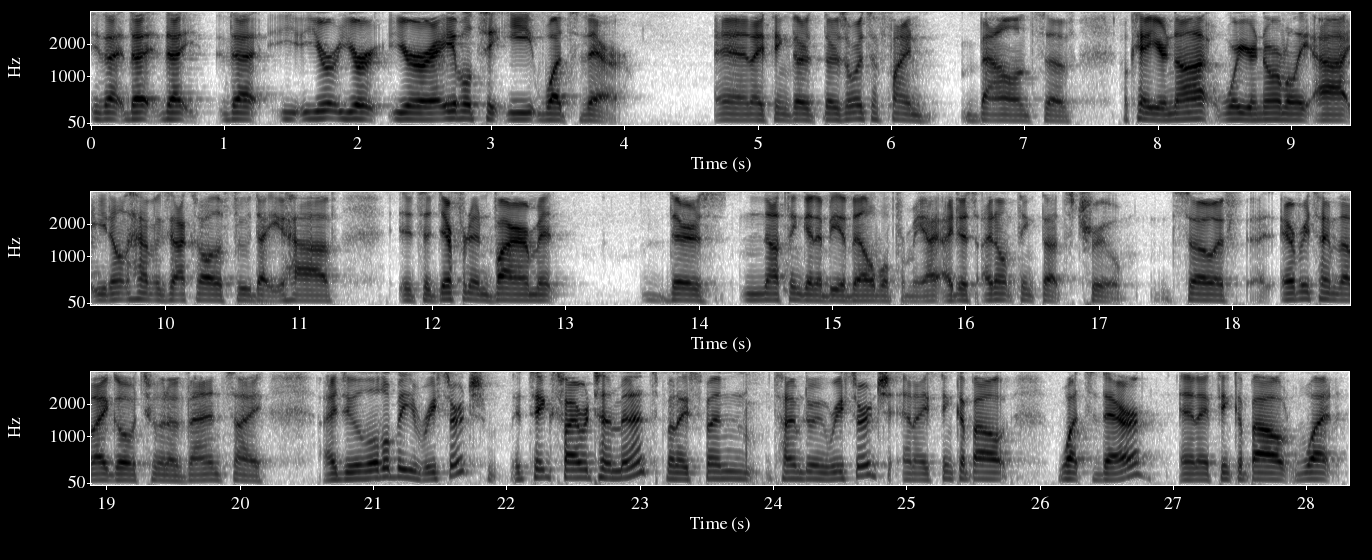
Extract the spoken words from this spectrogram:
that that that that you're you're you're able to eat what's there. And I think there's there's always a fine balance of okay, you're not where you're normally at. You don't have exactly all the food that you have. It's a different environment. There's nothing going to be available for me. I, I, just I don't think that's true. So if every time that I go to an event, I I do a little bit of research. It takes five or ten minutes, but I spend time doing research and I think about what's there and I think about what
